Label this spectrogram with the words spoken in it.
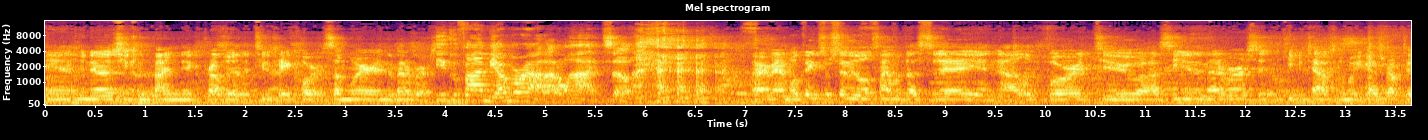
And who knows, you can find Nick probably on the 2K court somewhere in the metaverse. You can find me. I'm around. I don't hide. So. All right, man. Well, thanks for spending a little time with us today, and uh, look forward to uh, seeing you in the metaverse and keeping tabs on what you guys are up to.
